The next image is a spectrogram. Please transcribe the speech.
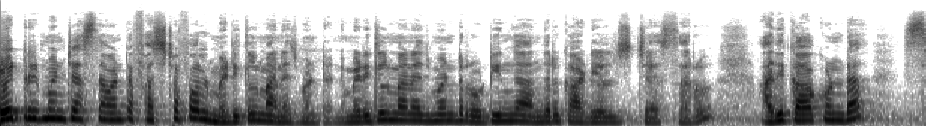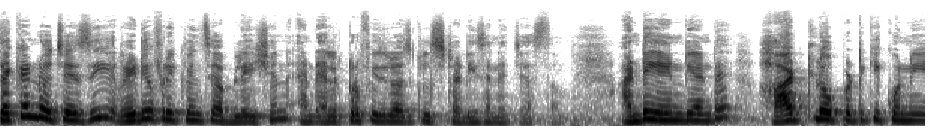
ఏ ట్రీట్మెంట్ చేస్తామంటే first of all medical management అండి. మెడికల్ మేనేజ్మెంట్ రొటీన్గా అందరూ కార్డియాలజిస్ట్ చేస్తారు. అది కాకుండా సెకండ్ వచ్చేసి radio frequency ablation and electrophysiological studies అనేది చేస్తాం. అంటే ఏంటి అంటే హార్ట్ లోపటికి కొన్ని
